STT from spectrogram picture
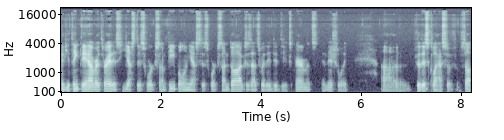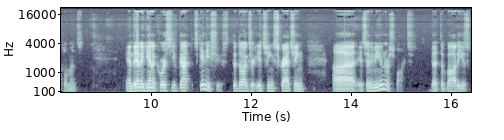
If you think they have arthritis, yes, this works on people, and yes, this works on dogs, as that's where they did the experiments initially uh, for this class of supplements. And then again, of course, you've got skin issues. The dogs are itching, scratching. Uh, it's an immune response that the body is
